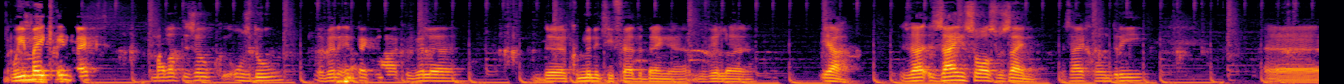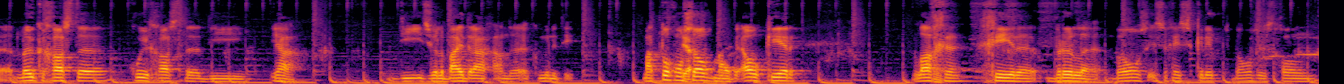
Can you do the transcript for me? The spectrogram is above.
we make impact. Maar dat is ook ons doel. We willen impact maken. We willen de community verder brengen. We willen, ja, zijn zoals we zijn. We zijn gewoon drie eh, leuke gasten, goede gasten die, ja, die iets willen bijdragen aan de community. Maar toch onszelf blijven. Elke keer lachen, gieren, brullen. Bij ons is er geen script. Bij ons is het gewoon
